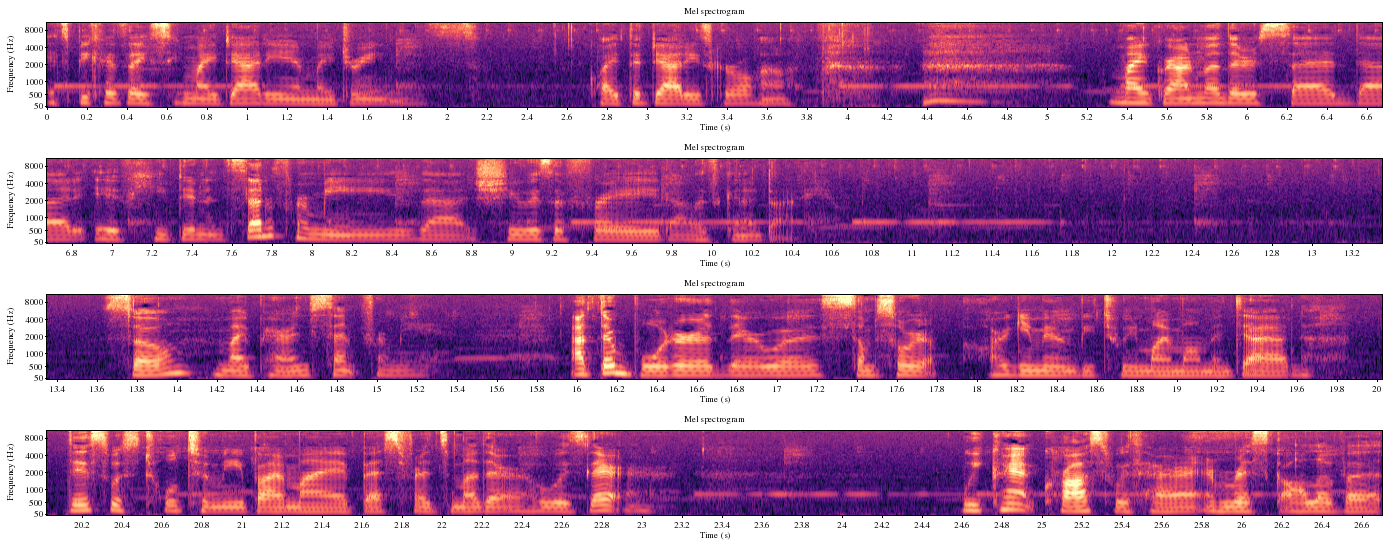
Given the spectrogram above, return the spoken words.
It's because I see my daddy in my dreams. Quite the daddy's girl, huh? my grandmother said that if he didn't send for me, that she was afraid I was going to die. So, my parents sent for me. At the border, there was some sort of argument between my mom and dad. This was told to me by my best friend's mother, who was there. We can't cross with her and risk all of us,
